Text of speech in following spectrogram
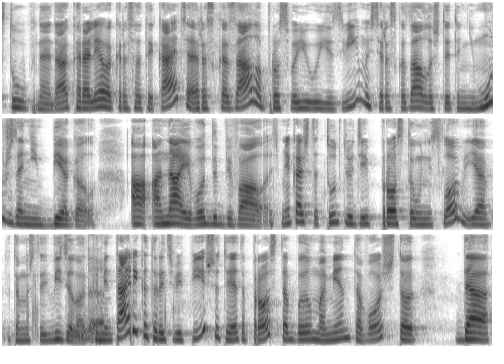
неприступная, да, королева красоты Катя рассказала про свою уязвимость и рассказала, что это не муж за ним бегал, а она его добивалась. Мне кажется, тут людей просто унесло, я потому что видела да. комментарии, которые тебе пишут, и это просто был момент того, что да,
